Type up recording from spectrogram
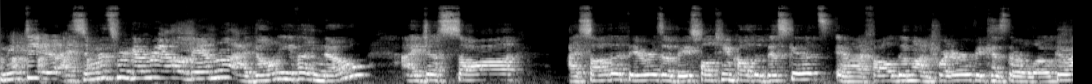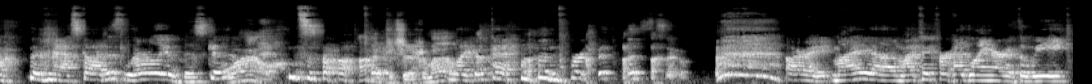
me too. I assume it's Montgomery, Alabama. I don't even know. I just saw I saw that there was a baseball team called the Biscuits, and I followed them on Twitter because their logo, their mascot, is literally a biscuit. wow, So I have to check them out. I'm like, okay, I'm on board with this. So. All right, my uh, my pick for headliner of the week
